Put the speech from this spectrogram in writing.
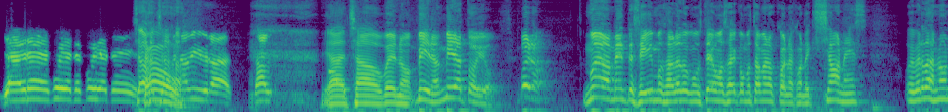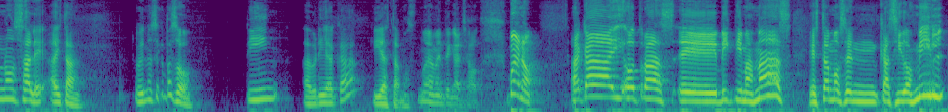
Ya, veré, cuídate, cuídate. Chao, chao. Buenas vibras. Dale. Ya, chao. Bueno, mira, mira, Toyo. Bueno, nuevamente seguimos hablando con usted. Vamos a ver cómo estamos con las conexiones. Oye, ¿verdad? No, no sale. Ahí está. Oye, no sé qué pasó. Ping, abrí acá y ya estamos. Nuevamente enganchados. Bueno, acá hay otras eh, víctimas más. Estamos en casi 2000.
